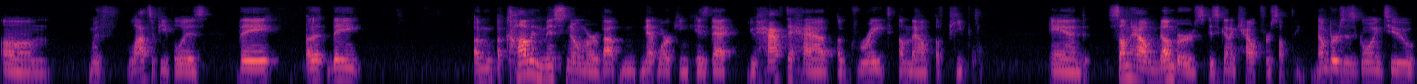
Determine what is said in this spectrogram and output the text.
um, with lots of people is they uh, they a, a common misnomer about networking is that you have to have a great amount of people and somehow numbers is going to count for something. Numbers is going to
